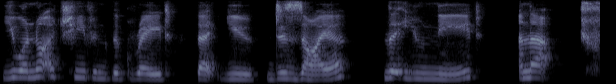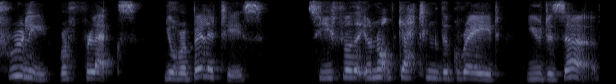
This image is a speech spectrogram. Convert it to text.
you are not achieving the grade that you desire, that you need, and that truly reflects your abilities, so you feel that you're not getting the grade you deserve.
